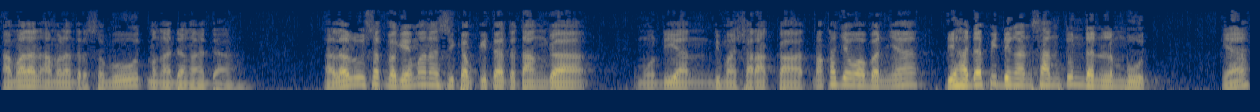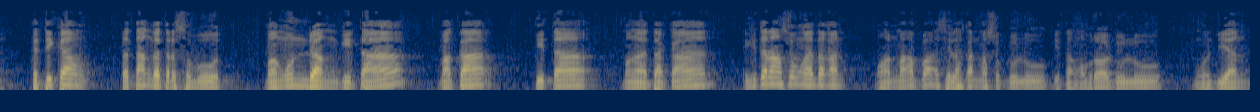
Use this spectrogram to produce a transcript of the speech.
amalan-amalan tersebut mengada-ngada. Lalu Ustaz bagaimana sikap kita tetangga, kemudian di masyarakat? Maka jawabannya dihadapi dengan santun dan lembut. Ya, ketika tetangga tersebut mengundang kita, maka kita mengatakan, kita langsung mengatakan, mohon maaf Pak, silahkan masuk dulu, kita ngobrol dulu, kemudian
